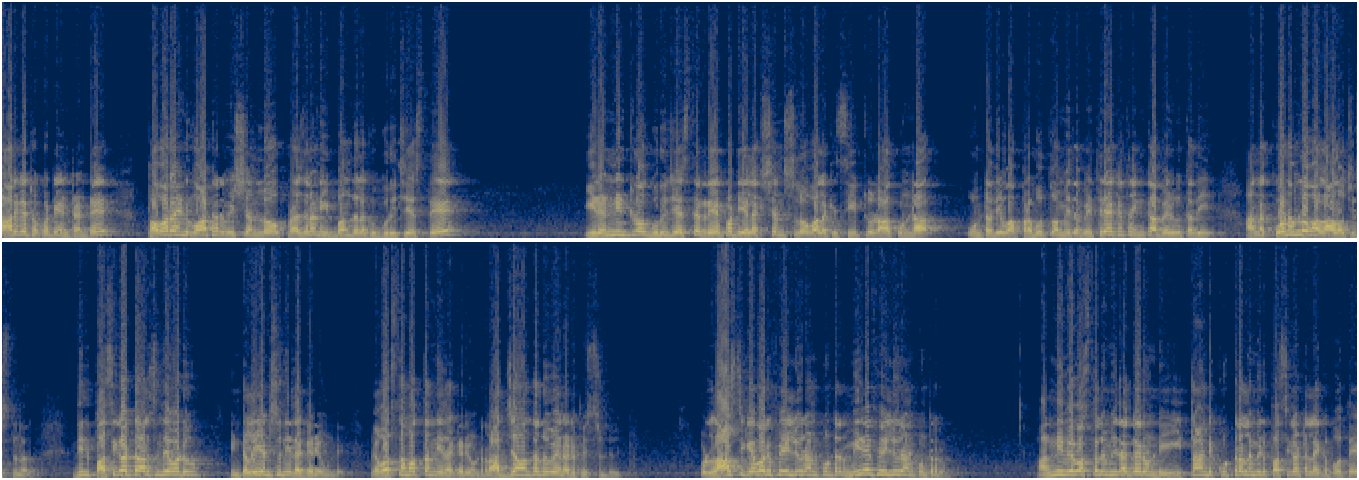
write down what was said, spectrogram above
టార్గెట్ ఒకటి ఏంటంటే పవర్ అండ్ వాటర్ విషయంలో ప్రజలను ఇబ్బందులకు గురి చేస్తే ఈ రెండింటిలో గురి చేస్తే రేపటి ఎలక్షన్స్లో వాళ్ళకి సీట్లు రాకుండా ఉంటుంది ప్రభుత్వం మీద వ్యతిరేకత ఇంకా పెరుగుతుంది అన్న కోణంలో వాళ్ళు ఆలోచిస్తున్నారు. దీన్ని పసిగట్టాల్సింది ఎవడు? ఇంటెలిజెన్స్ నీ దగ్గరే ఉండే. వ్యవస్థ మొత్తం నీ దగ్గరే ఉండే. రాజ్యం అంతా నువ్వే నడిపిస్తుంటుంది ఇప్పుడు లాస్ట్కి ఎవరు ఫెయిల్యూర్ అనుకుంటారు? మీరే ఫెయిల్యూర్ అనుకుంటారు. అన్ని వ్యవస్థలు మీ దగ్గర ఉండి ఇట్లాంటి కుట్రలను మీరు పసిగట్టలేకపోతే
